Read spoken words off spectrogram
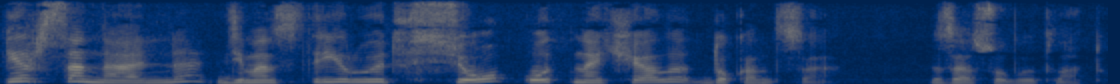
персонально демонстрируют все от начала до конца за особую плату.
